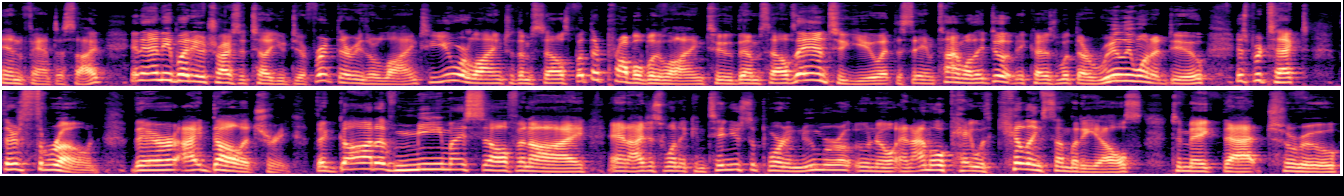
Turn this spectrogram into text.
infanticide. And anybody who tries to tell you different, they're either lying to you or lying to themselves, but they're probably lying to themselves and to you at the same time while they do it because what they really want to do is protect their throne, their idolatry, the God of me, myself, and I, and I just want to continue supporting numero uno, and I'm okay with killing somebody else to make that that true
